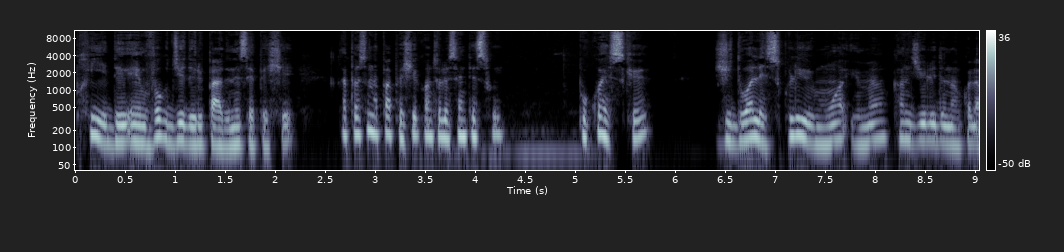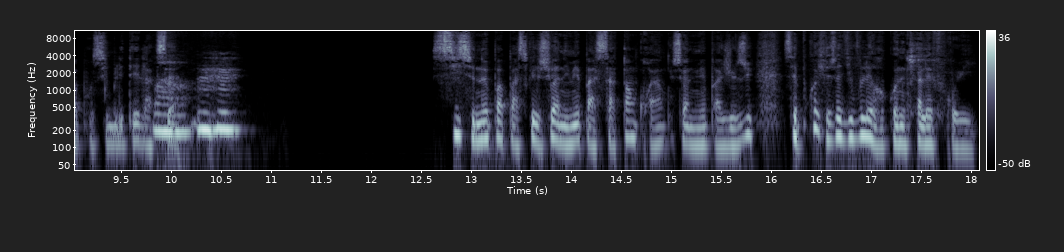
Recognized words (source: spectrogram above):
prie et invoque Dieu de lui pardonner ses péchés, la personne n'a pas péché contre le Saint-Esprit. Pourquoi est-ce que je dois l'exclure, moi, humain, quand Dieu lui donne encore la possibilité, l'accès? Mhm. Si ce n'est pas parce que je suis animé par Satan, croyant que je suis animé par Jésus, c'est pourquoi Jésus a dit, vous les reconnaîtrez à les fruits.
